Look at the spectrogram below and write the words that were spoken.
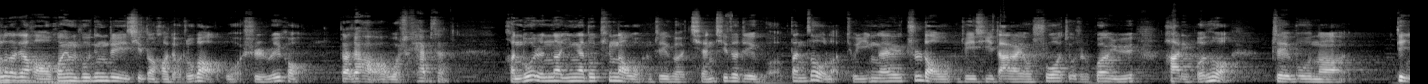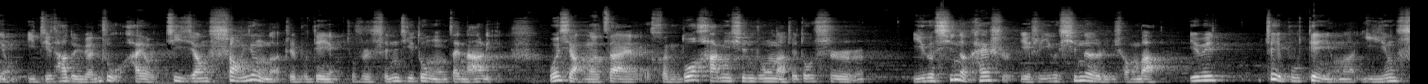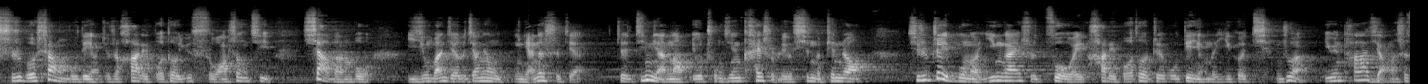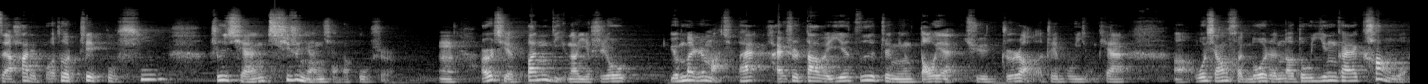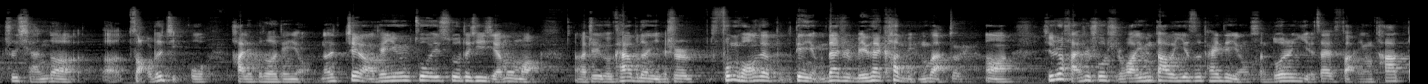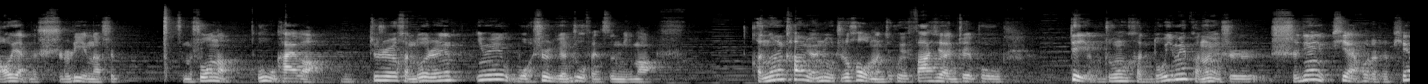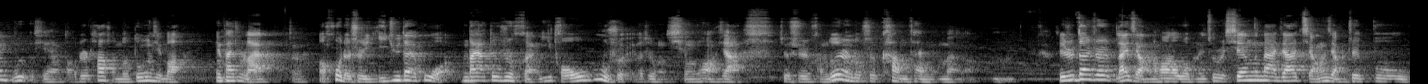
Hello，大家好，欢迎收听这一期的《号角周报》，我是 Rico。大家好，我是 Captain。很多人呢，应该都听到我们这个前期的这个伴奏了，就应该知道我们这一期大概要说，就是关于《哈利波特》这部呢电影以及它的原著，还有即将上映的这部电影，就是《神奇动物在哪里》。我想呢，在很多哈迷心中呢，这都是一个新的开始，也是一个新的旅程吧，因为。这部电影呢，已经时隔上部电影，就是《哈利波特与死亡圣器》下半部，已经完结了将近五年的时间。这今年呢，又重新开始了一个新的篇章。其实这部呢，应该是作为《哈利波特》这部电影的一个前传，因为它讲的是在《哈利波特》这部书之前七十年前的故事。嗯，而且班底呢，也是由原班人马去拍，还是大卫耶兹这名导演去指导的这部影片。啊，我想很多人呢都应该看过之前的呃早的几部哈利波特电影。那这两天因为做一做这期节目嘛，啊，这个 Captain 也是疯狂在补电影，但是没太看明白。对啊，其实还是说实话，因为大卫耶斯拍电影，很多人也在反映他导演的实力呢是怎么说呢？五五开吧。嗯，就是很多人因为我是原著粉丝迷嘛，很多人看完原著之后呢，就会发现这部。电影中很多，因为可能也是时间有限，或者是篇幅有限，导致他很多东西吧没拍出来，对。啊，或者是一句带过，大家都是很一头雾水的这种情况下，就是很多人都是看不太明白了，嗯，其实但是来讲的话呢，我们就是先跟大家讲讲这部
